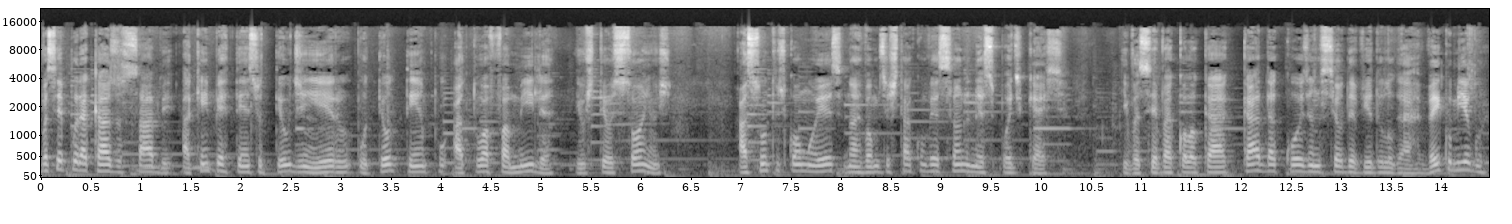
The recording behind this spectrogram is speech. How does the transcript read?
Você por acaso sabe a quem pertence o teu dinheiro, o teu tempo, a tua família e os teus sonhos? Assuntos como esse nós vamos estar conversando nesse podcast. E você vai colocar cada coisa no seu devido lugar. Vem comigo!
